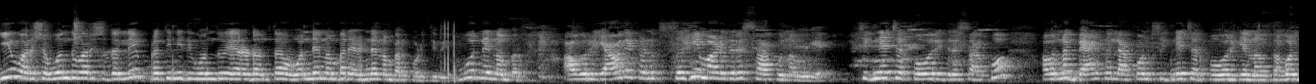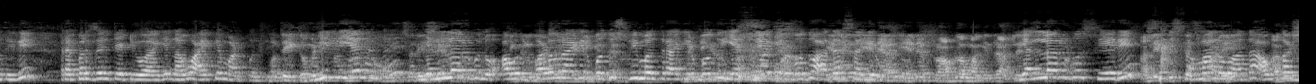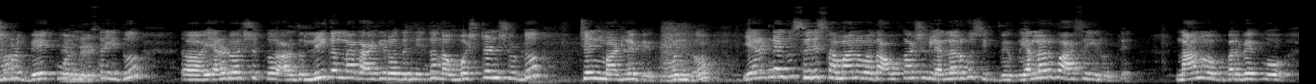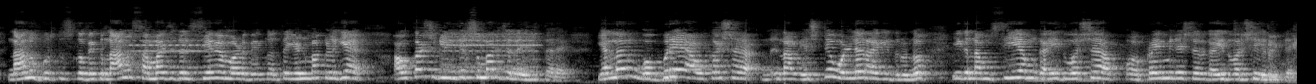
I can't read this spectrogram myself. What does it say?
ಈ ವರ್ಷ ಒಂದು ವರ್ಷದಲ್ಲಿ ಪ್ರತಿನಿಧಿ ಒಂದು ಎರಡು ಅಂತ ಒಂದನೇ ನಂಬರ್ ಎರಡನೇ ನಂಬರ್ ಕೊಡ್ತೀವಿ. ಮೂರನೇ ನಂಬರ್ ಅವರು ಯಾವುದೇ ಕಾರಣಕ್ಕೆ ಸಹಿ ಮಾಡಿದ್ರೆ ಸಾಕು ನಮಗೆ. ಸಿಗ್ನೇಚರ್ ಪವರ್ ಇದ್ರೆ ಸಾಕು. ಅವ್ರನ್ನ ಬ್ಯಾಂಕ್ ಅಲ್ಲಿ ಅಕೌಂಟ್ ಸಿಗ್ನೇಚರ್ ಪವರ್ಗೆ ನಾವು ತಗೊಳ್ತೀವಿ ರೆಪ್ರೆಸೆಂಟೇಟಿವ್ ಆಗಿ ನಾವು ಆಯ್ಕೆ ಮಾಡ್ಕೊಂತೀವಿ. ಇಲ್ಲಿ ಏನಂದ್ರೆ. ಎಲ್ಲರಿಗೂ ಅವ್ರು ಬಡವರಾಗಿರ್ಬೋದು ಶ್ರೀಮಂತರಾಗಿರ್ಬೋದು ಎಸ್ ಸಿ ಆಗಿರ್ಬೋದು ಅದರ್ಸ್ ಆಗಿರ್ಬೋದು. ಎಲ್ಲರಿಗೂ ಸೇರಿ ಸಮಾನವಾದ ಅವಕಾಶಗಳು ಬೇಕು ಅಂದ್ಬಿಟ್ಟು ಇದು ಎರಡು ವರ್ಷಕ್ಕೆ ಅದು ಲೀಗಲ್ ಆಗಿ ಆಗಿರೋದ್ರಿಂದ ನಾವು ಮಸ್ಟ್ ಅಂಡ್ ಶುಡ್ ಚೇಂಜ್ ಮಾಡಲೇಬೇಕು ಒಂದು. ಎರಡನೇದು ಸರಿ ಸಮಾನವಾದ ಅವಕಾಶಗಳು ಎಲ್ಲರಿಗೂ ಸಿಗ್ಬೇಕು ಎಲ್ಲರಿಗೂ ಆಸೆ ಇರುತ್ತೆ. ನಾನು ಬರಬೇಕು, ನಾನು ಗುರುತಿಸ್ಕೋಬೇಕು, ನಾನು ಸಮಾಜದಲ್ಲಿ ಸೇವೆ ಮಾಡಬೇಕು ಅಂತ ಹೆಣ್ಮಕ್ಳಿಗೆ ಅವಕಾಶಗಳಿಂದ ಸುಮಾರು ಜನ ಇರ್ತಾರೆ. ಎಲ್ಲರೂ ಒಬ್ಬರೇ ಅವಕಾಶ, ನಾವು ಎಷ್ಟೇ ಒಳ್ಳೆಯರಾಗಿದ್ರು ಈಗ ನಮ್ಮ ಸಿ ಎಂಗೆ ಐದು ವರ್ಷ ಪ್ರೈಮ್ ಮಿನಿಸ್ಟರ್ಗೆ ಐದು ವರ್ಷ ಇರುತ್ತೆ.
